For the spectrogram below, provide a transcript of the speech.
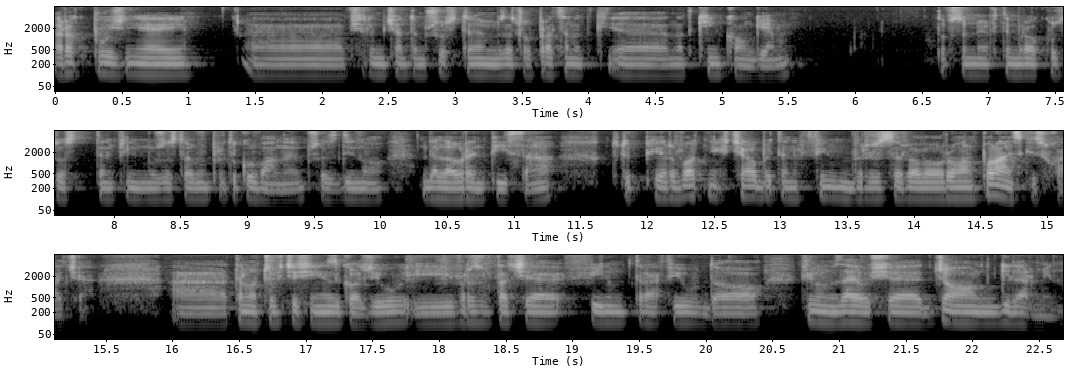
Rok później w 76 zaczął pracę nad, e, nad King Kongiem. To w sumie w tym roku ten film już został wyprodukowany przez Dino De Laurentisa, który pierwotnie chciałby ten film wyreżyserował Roman Polański, słuchajcie. Ten oczywiście się nie zgodził i w rezultacie film trafił do... Filmem zajął się John Guillermin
